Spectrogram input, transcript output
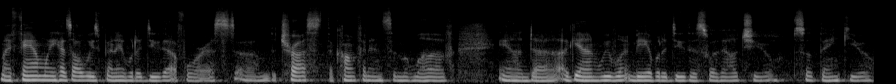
my family has always been able to do that for us um, the trust, the confidence, and the love. And uh, again, we wouldn't be able to do this without you. So thank you.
